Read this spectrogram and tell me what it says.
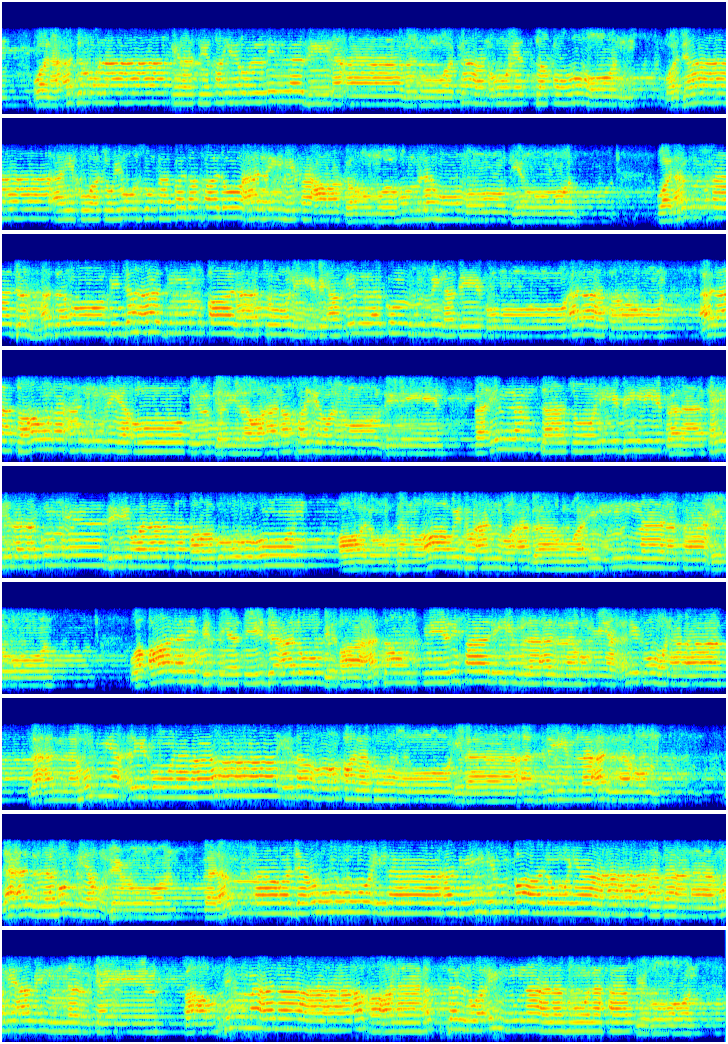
ولأجر الآخرة خير للذين آمنوا وكانوا يتقون. وجاء إخوة يوسف فدخلوا عليه فعرفهم وهم له منكرون. ولما جهزهم بجهازهم قال أتوني بأخ لكم من أبيكم ألا ترون. ألا ترون أني أوفي الكيل وأنا خير المنزلين فإن لم تاتوني به فلا كيل لكم عندي ولا تقربون قالوا سنراود عنه أباه وإنا لفاعلون وقال لفتيتي اجعلوا بضاعتهم في رحالهم لعلهم يعرفونها لعلهم يعرفونها إذا انقلبوا إلى أهلهم لعلهم لعلهم يرجعون. فلما رجعوا إلى أبيهم قالوا يا أبانا منع منا الكيل فأرسل معنا أخانا نكسل وإنا له لحافظون.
